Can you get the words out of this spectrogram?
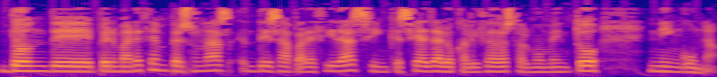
donde permanecen personas desaparecidas sin que se haya localizado hasta el momento ninguna.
